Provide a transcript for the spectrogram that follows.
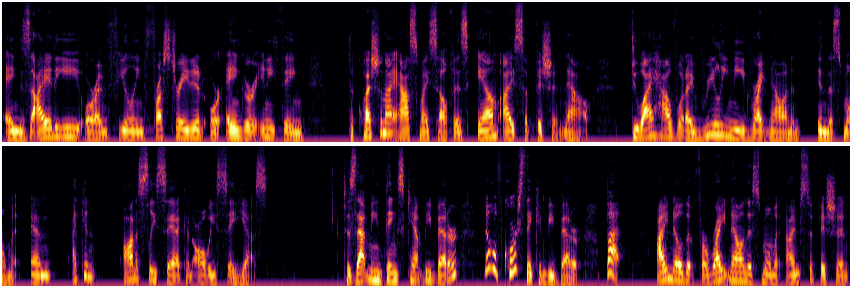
anxiety or I'm feeling frustrated or anger or anything, the question I ask myself is Am I sufficient now? Do I have what I really need right now in, in this moment? And I can honestly say I can always say yes. Does that mean things can't be better? No, of course they can be better. But I know that for right now in this moment, I'm sufficient.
